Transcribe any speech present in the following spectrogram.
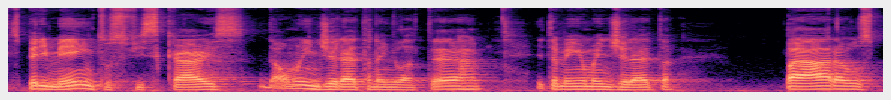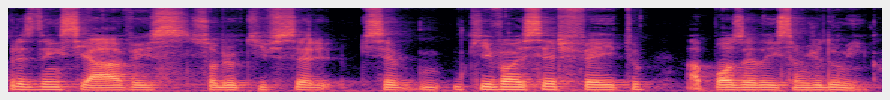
experimentos fiscais, dá uma indireta na Inglaterra e também uma indireta para os presidenciáveis sobre o que, ser, o que vai ser feito após a eleição de domingo.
